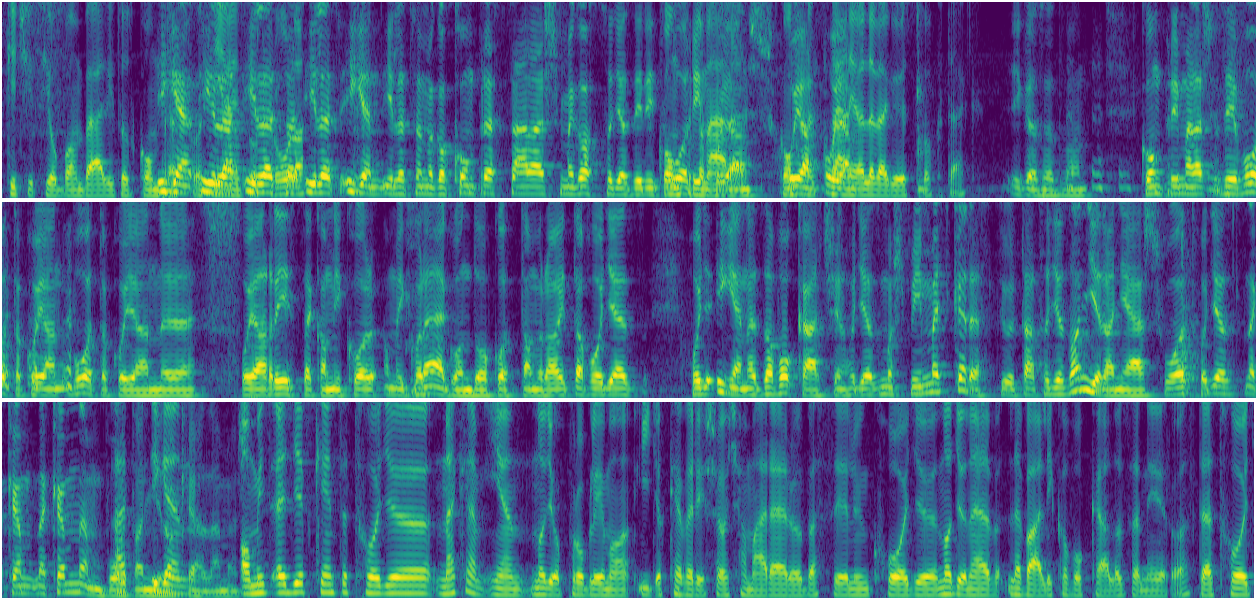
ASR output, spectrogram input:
kicsit jobban beállított kompresszor igen, illet, illetve, róla. Igen, illetve meg a kompresszálás, meg az, hogy azért itt voltak olyan... Kompresszálni olyan, olyan, a levegőt szokták. Igazad van. Komprimálás, azért voltak olyan, voltak olyan, ö, olyan részek, amikor, amikor elgondolkodtam rajta, hogy ez, hogy igen, ez a vokálcsén, hogy ez most mi megy keresztül, tehát hogy ez annyira nyers volt, hogy ez nekem, nekem nem volt hát annyira igen, kellemes. Amit egyébként, tehát, hogy nekem ilyen nagyobb probléma így a keverése, hogyha már erről beszélünk, hogy nagyon el, leválik a vokál a zenéről. Tehát, hogy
